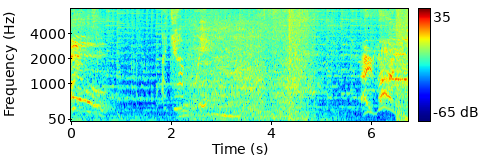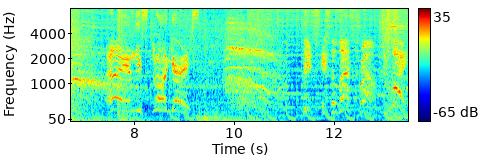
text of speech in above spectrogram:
I can't believe I won! I am the strongest! This is the last round! Fight!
